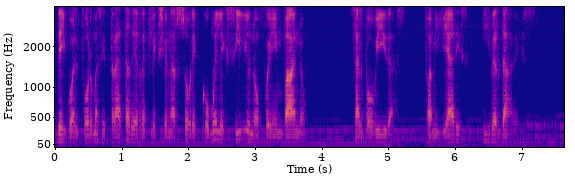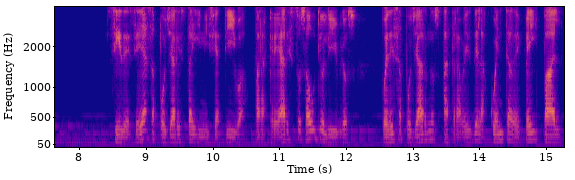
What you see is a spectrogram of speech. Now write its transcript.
De igual forma se trata de reflexionar sobre cómo el exilio no fue en vano, salvo vidas, familiares y verdades. Si deseas apoyar esta iniciativa para crear estos audiolibros, puedes apoyarnos a través de la cuenta de PayPal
